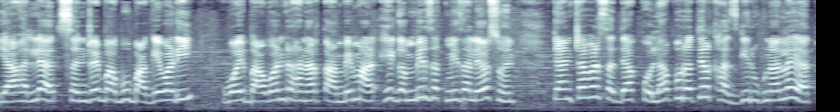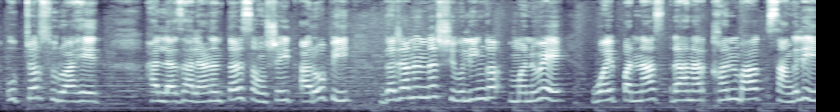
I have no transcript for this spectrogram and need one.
या हल्ल्यात संजय बाबू बागेवाडी वय बावन्न राहणार तांबेमाळ हे गंभीर जखमी झाले असून त्यांच्यावर सध्या कोल्हापुरातील खासगी रुग्णालयात उपचार सुरू आहेत. हल्ला झाल्यानंतर संशयित आरोपी गजानंद शिवलिंग मनवे वय पन्नास राहणार खनभाग सांगली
